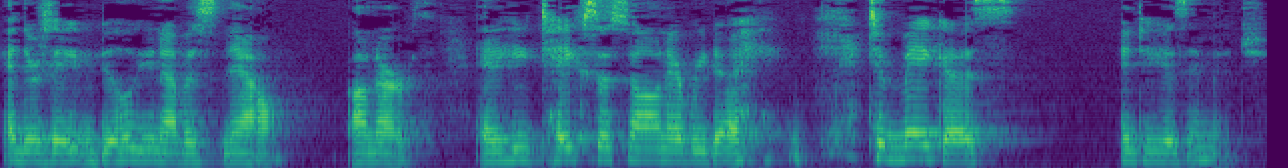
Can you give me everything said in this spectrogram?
And there's eight billion of us now on earth. And he takes us on every day to make us into his image.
